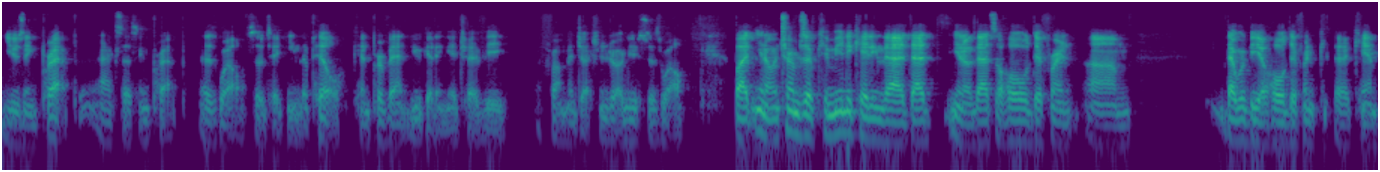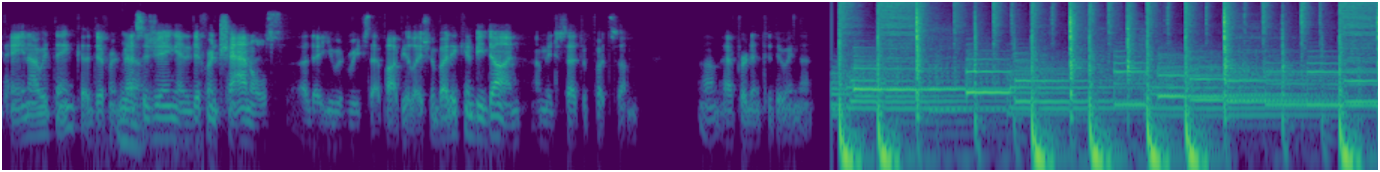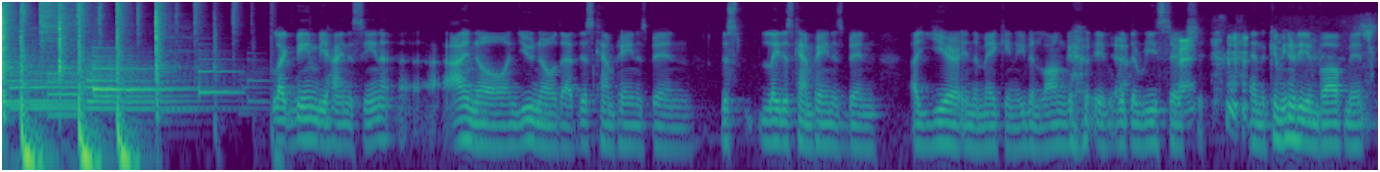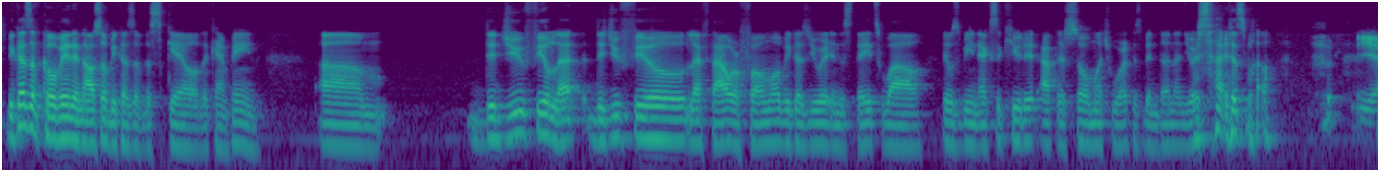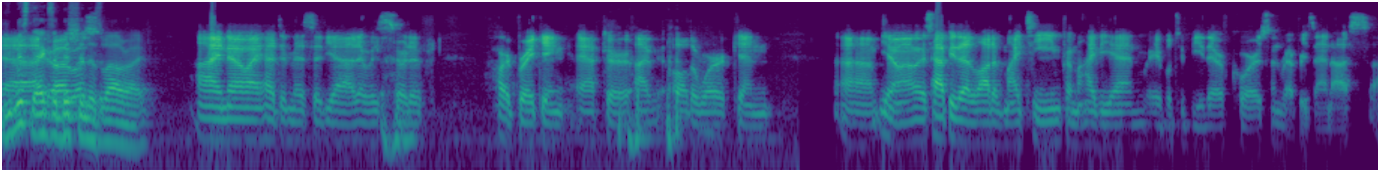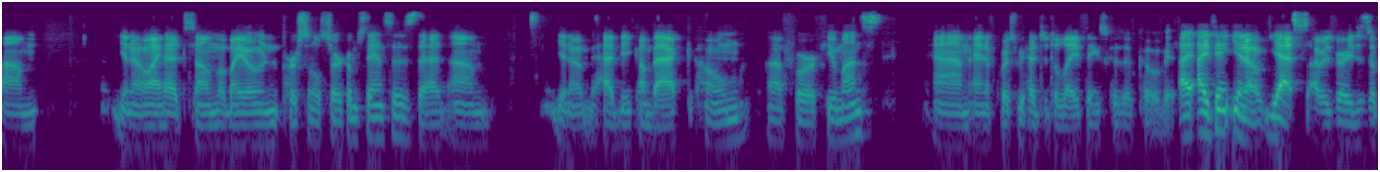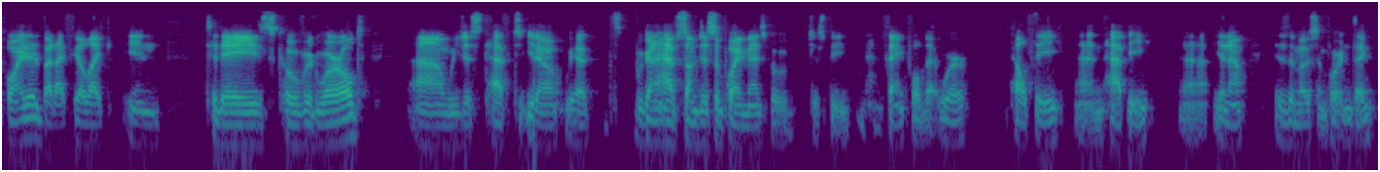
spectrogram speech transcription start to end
using PrEP, accessing PrEP as well. So taking the pill can prevent you getting HIV from injection drug use as well. But you know, in terms of communicating that, that you know, that's a whole different. Um, that would be a whole different uh, campaign, I would think, a different Yeah. messaging and different channels uh, that you would reach that population. But it can be done. I mean, just have to put some um, effort into doing that. Like being behind the scene, I- know and you know that this campaign has been this latest campaign has been a year in the making, even longer if, Yeah, with the research right. and the community involvement because of COVID and also because of the scale of the campaign. Um, did you feel le- did you feel left out or FOMO because you were in the states while it was being executed after so much work has been done on your side as well? Yeah, you missed the exhibition was- as well, right? I know I had to miss it. Yeah, it was sort of heartbreaking after all the work and um, you know, I was happy that a lot of my team from HAIVN were able to be there, of course, and represent us. Um, you know, I had some of my own personal circumstances that, um, you know, had me come back home uh, for a few months. Um, and of course, we had to delay things because of COVID. I, I think, you know, yes, I was very disappointed, but I feel like in today's COVID world, uh, we just have to, you know, we have, we're going to have some disappointments, but just be thankful that we're healthy and happy, uh, you know, is the most important thing.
